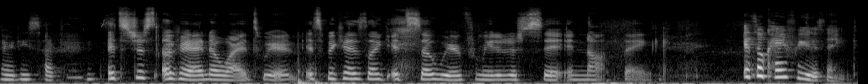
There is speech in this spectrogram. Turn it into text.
30 seconds. It's just okay, I know why it's weird. It's because like it's so weird for me to just sit and not think. It's okay for you to think.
